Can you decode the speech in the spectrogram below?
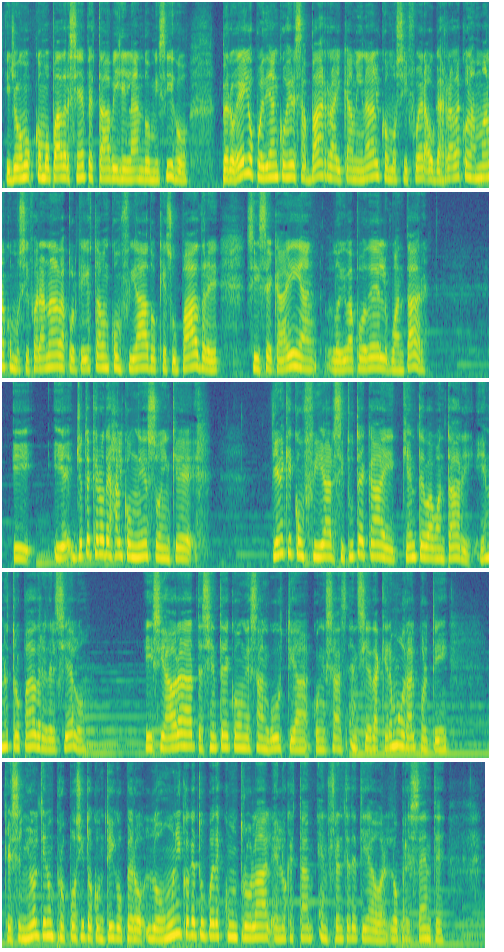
Y yo como, como padre siempre estaba vigilando a mis hijos pero ellos podían coger esa barra y caminar como si fuera, o agarrarla con las manos como si fuera nada, porque ellos estaban confiados que su padre, si se caían, lo iba a poder aguantar. Y, y yo te quiero dejar con eso en que tienes que confiar, si tú te caes, ¿quién te va a aguantar? Y es nuestro Padre del cielo. Y si ahora te sientes con esa angustia, con esa ansiedad, queremos orar por ti que el Señor tiene un propósito contigo, pero lo único que tú puedes controlar es lo que está enfrente de ti ahora, lo presente.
